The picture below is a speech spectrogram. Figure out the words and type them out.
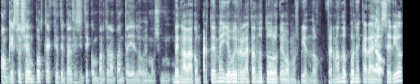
aunque esto sea un podcast, ¿qué te parece si te comparto la pantalla y lo vemos? Venga, va, compárteme y yo voy relatando todo lo que vamos viendo. Fernando pone cara de serio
